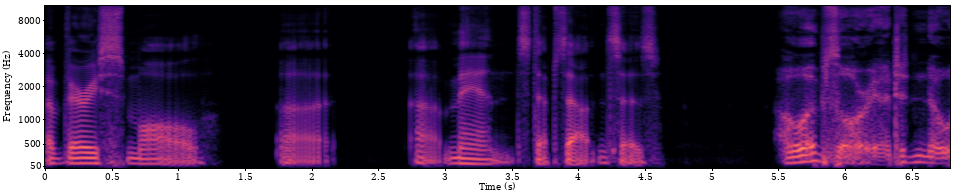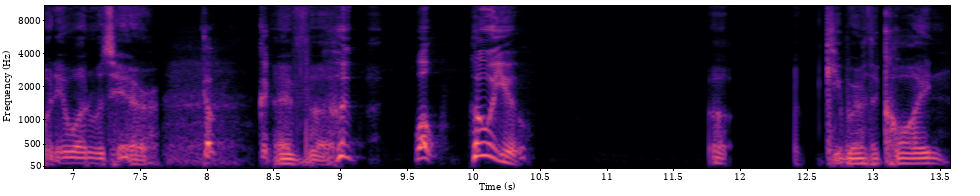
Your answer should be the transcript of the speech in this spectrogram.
a very small uh, uh, man steps out and says, "Oh, I'm sorry, I didn't know anyone was here. I've uh, who, are you? keeper of the coin."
